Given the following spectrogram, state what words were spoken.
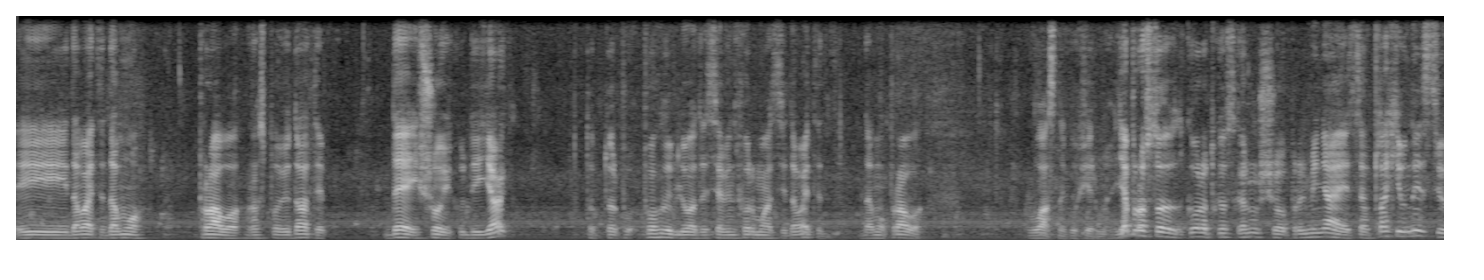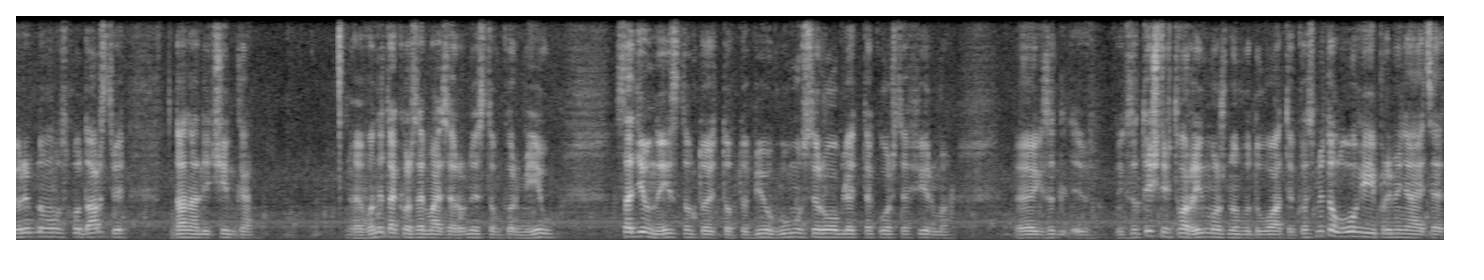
І давайте дамо право розповідати, де і що і куди і як. Тобто поглиблюватися в інформації. Давайте дамо право власнику фірми. Я просто коротко скажу, що приміняється в птахівництві, в рибному господарстві дана лічинка. Е, Вони також займаються виробництвом кормів, садівництвом, тобто біогумуси роблять також ця фірма. Е, е, Екзотичних тварин можна годувати, в косметології приміняються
